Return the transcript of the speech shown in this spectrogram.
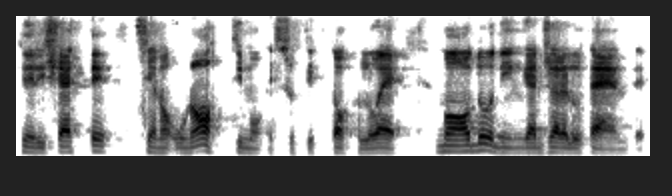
che le ricette siano un ottimo, e su TikTok lo è, modo di ingaggiare l'utente.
